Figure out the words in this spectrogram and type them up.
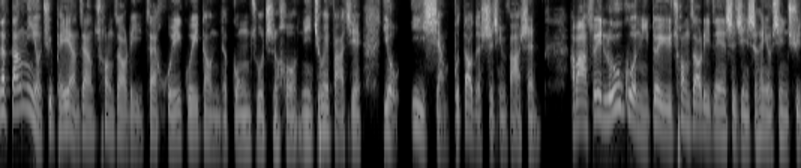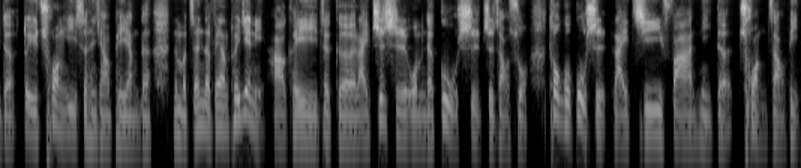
那当你有去培养这样创造力，再回归到你的工作之后，你就会发现有意想不到的事情发生，好吧？所以，如果你对于创造力这件事情是很有兴趣的，对于创意是很想要培养的，那么真的非常推荐你，好，可以这个来支持我们的故事制造所，透过故事来激发你的创造力。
